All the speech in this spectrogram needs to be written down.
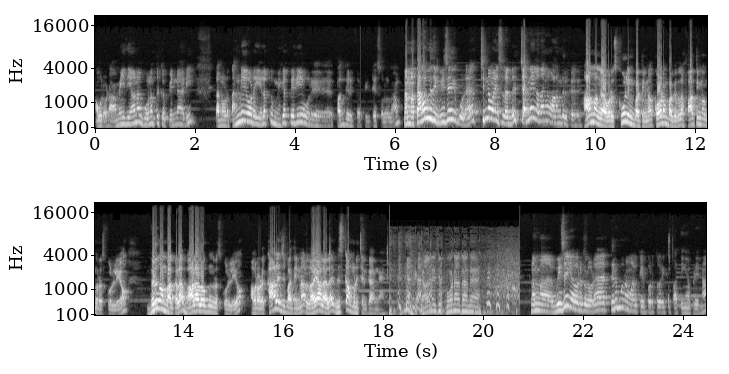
அவரோட அமைதியான குணத்துக்கு பின்னாடி தன்னோட தங்கையோட இழப்பு மிகப்பெரிய ஒரு பங்கு இருக்கு அப்படின்ட்டே சொல்லலாம். நம்ம தளபதி விஜய் கூட சின்ன வயசுல இருந்து சென்னையில தாங்க வளர்ந்துருக்காரு. ஆமாங்க அவர் ஸ்கூலிங் பாத்தீங்கன்னா கோடம்பாக்கத்துல ஃபாத்திமாங்கிற ஸ்கூல்லயும் விருகம்பாக்கல பாலாலோக்குங்கிற ஸ்கூல்லயும் அவரோட காலேஜ் பாத்தீங்கன்னா லொயாலால விஸ்கா முடிச்சிருக்காங்க காலேஜ் போனா தானே நம்ம விஜய் அவர்களோட திருமண வாழ்க்கை பொறுத்த வரைக்கும் பார்த்தீங்க அப்படின்னா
